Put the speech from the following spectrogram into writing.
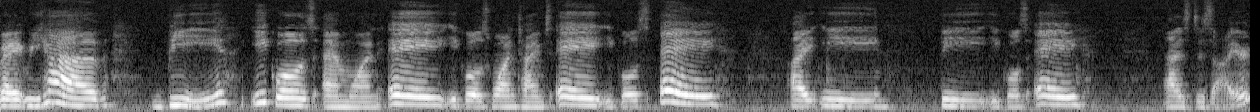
right, we have B equals M1A equals 1 times A equals A, i.e. B equals A as desired.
